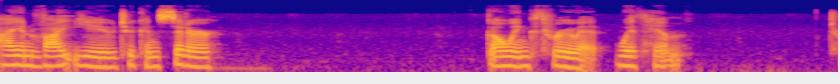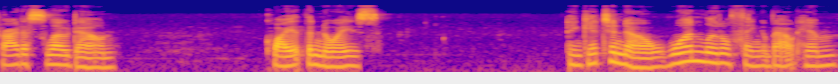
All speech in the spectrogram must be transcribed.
I invite you to consider going through it with Him. Try to slow down, quiet the noise, and get to know one little thing about Him.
